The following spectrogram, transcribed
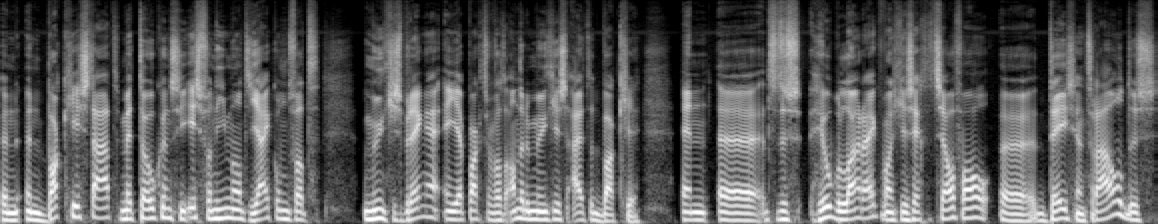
een, een bakje staat met tokens. Die is van niemand. Jij komt wat muntjes brengen en jij pakt er wat andere muntjes uit het bakje. En het is dus heel belangrijk, want je zegt het zelf al, decentraal. Dus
